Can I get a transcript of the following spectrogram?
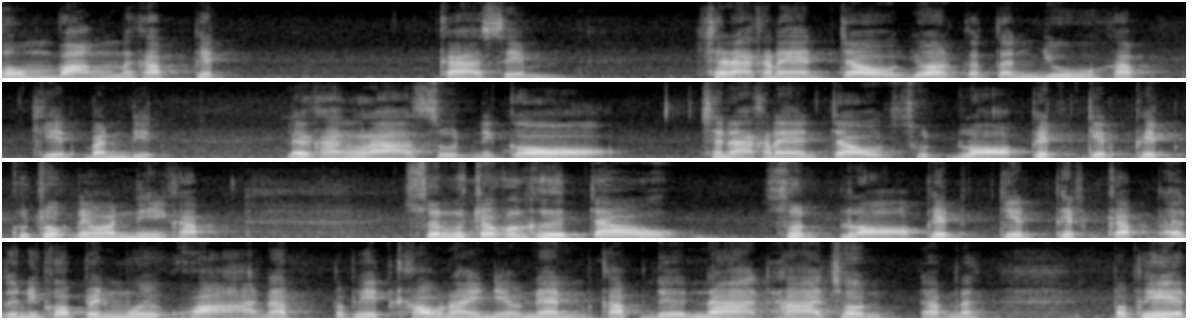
สมหวังนะครับเพชรกาเซม ชนะคะแนนเจ้ายอดกตัญญูครับเกียรติบัณฑิต และครั้งล่าสุดนี่ก็ชนะคะแนนเจ้าสุดหล่อเพชรเกียรติเพชรคู่ชกในวันนี้ครับส่วนคู่ชกก็คือเจ้าสุดหล่อเพชรเกียรติเพชรครับไอ้ตัวนี้ก็เป็นมวยขวานะครับประเภทเข่าในเหนียวแน่นครับเดินหน้าท้าชนนะครับนะประเภท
